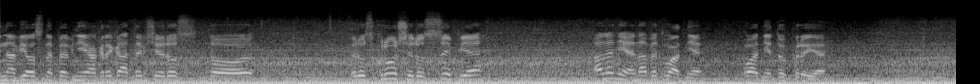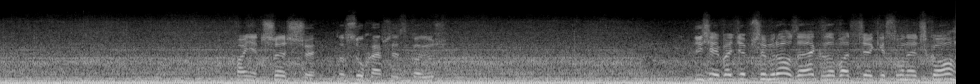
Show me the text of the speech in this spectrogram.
i na wiosnę pewnie agregatem się roz, to rozkruszy, rozsypie. Ale nie, nawet ładnie, ładnie to kryje. Fajnie trzeszczy, to suche wszystko już. Dzisiaj będzie przymrozek, zobaczcie jakie słoneczko.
